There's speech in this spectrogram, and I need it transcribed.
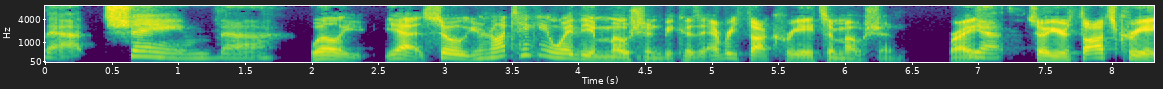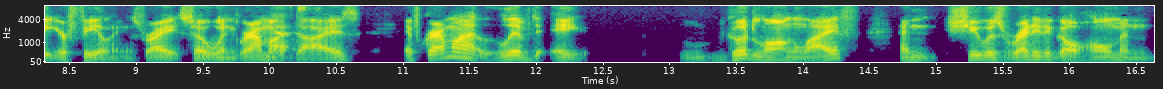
that shame, the well, yeah. So you're not taking away the emotion because every thought creates emotion, right? Yeah. So your thoughts create your feelings, right? So when grandma yes. dies, if grandma lived a good long life and she was ready to go home and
